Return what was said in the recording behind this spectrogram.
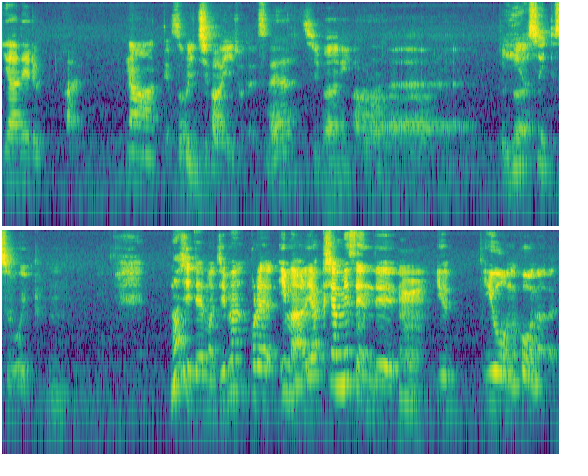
やれる。はい。なーって。それ一番いい状態ですね。一番いい、あえー。言いやすいってすごい。うん。マジで、まあ、自分これ今役者目線でうん。言,、言おうのコーナーだけ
